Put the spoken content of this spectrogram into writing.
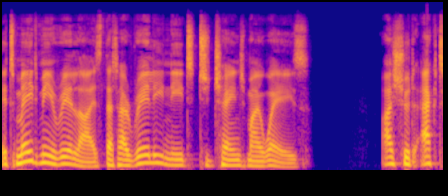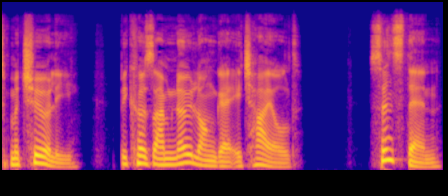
It made me realize that I really need to change my ways. I should act maturely, because I'm no longer a child. Since then,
